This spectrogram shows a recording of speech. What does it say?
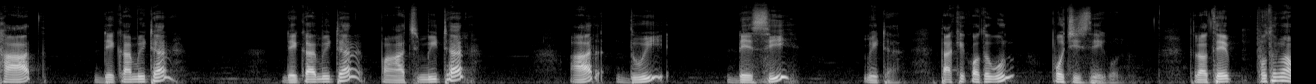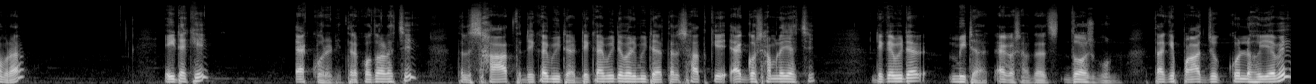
সাত ডেকামিটার ডেকামিটার পাঁচ মিটার আর দুই ডেসি মিটার তাকে কত গুণ? পঁচিশ দিয়ে গুণ। তাহলে অতএব প্রথমে আমরা এইটাকে এক করে নিই। তাহলে কত দাঁড়াচ্ছে? তাহলে সাত ডেকামিটার ডেকামিটার বা মিটার, তাহলে সাতকে এক গজ সামনে যাচ্ছে। ডেকামিটার, মিটার, এক গজ সামনে, তাহলে দশ গুণ। তাকে পাঁচ যোগ করলে হয়ে যাবে,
